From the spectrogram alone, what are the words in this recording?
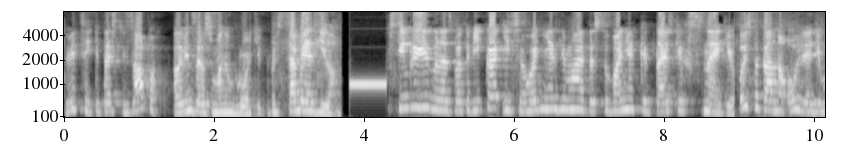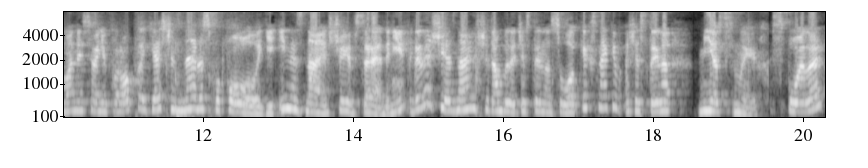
Дивіться, який китайський запах, але він зараз у мене в роті. Ось це би я з'їла. Всім привіт! Мене звати Віка, і сьогодні я знімаю тестування китайських снеків. Ось така на огляді в мене сьогодні коробка. Я ще не розпаковувала її і не знаю, що є всередині. Єдине, що я знаю, що там буде частина солодких снеків, а частина м'ясних. Спойлер.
